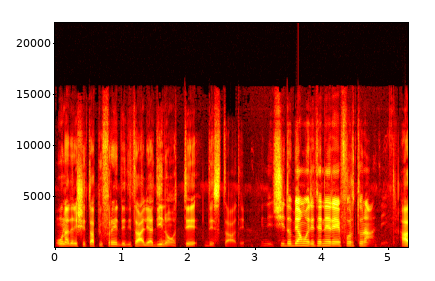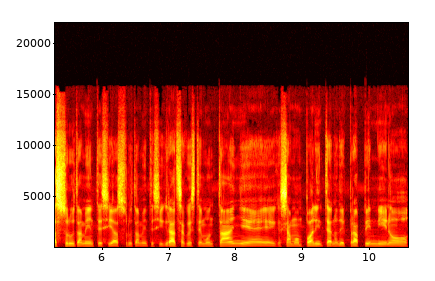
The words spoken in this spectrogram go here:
una delle città più fredde d'Italia di notte d'estate. Quindi ci dobbiamo ritenere fortunati? Assolutamente sì, assolutamente sì. Grazie a queste montagne eh, che siamo un po' all'interno del preappennino,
